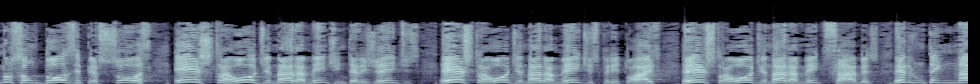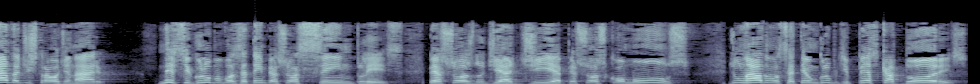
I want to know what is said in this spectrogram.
Não são doze pessoas extraordinariamente inteligentes, extraordinariamente espirituais, extraordinariamente sábias. Eles não têm nada de extraordinário. Nesse grupo você tem pessoas simples, pessoas do dia a dia, pessoas comuns. De um lado você tem um grupo de pescadores,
